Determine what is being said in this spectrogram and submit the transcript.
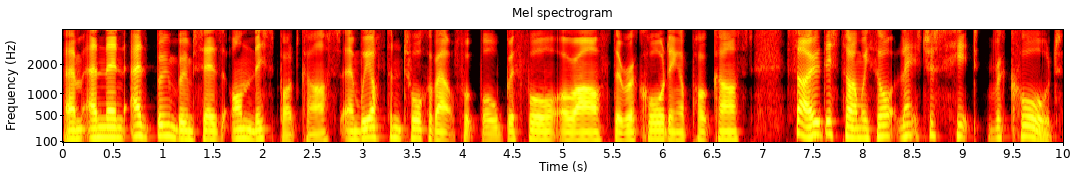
Um, and then, as Boom Boom says on this podcast, and we often talk about football before or after recording a podcast. So this time we thought, let's just hit record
